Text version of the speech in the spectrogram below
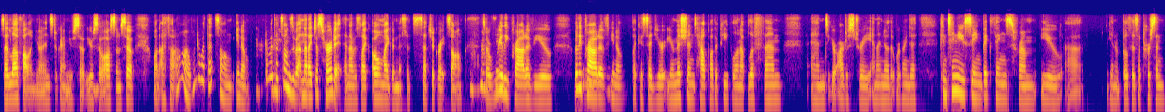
So I love following you on Instagram. You're so you're so awesome. So when I thought, oh, I wonder what that song, you know, I wonder what that song's about. And then I just heard it and I was like, oh my goodness, it's such a great song. So really proud of you. Really proud of, you know, like I said, your your mission to help other people and uplift them. and your artistry. And I know that we're going to continue seeing big things from you, uh, you know, both as a person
